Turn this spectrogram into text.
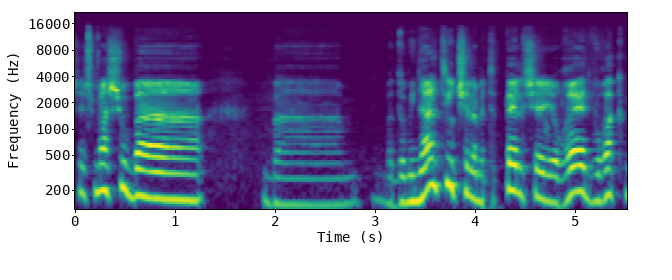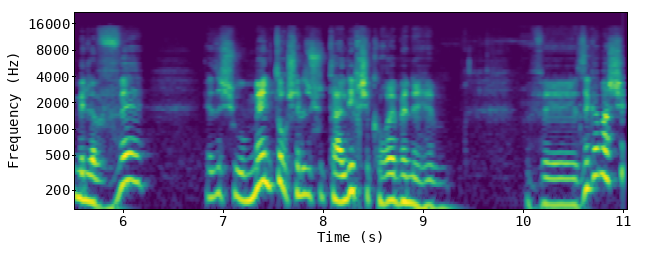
שיש משהו ב... ב... בדומיננטיות של המטפל שיורד והוא רק מלווה איזשהו מנטור של איזשהו תהליך שקורה ביניהם. וזה גם מה, ש...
